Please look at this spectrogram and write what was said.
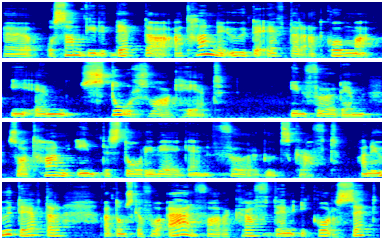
Eh, och samtidigt detta att han är ute efter att komma i en stor svaghet inför dem så att han inte står i vägen för Guds kraft. Han är ute efter att de ska få erfara kraften i korset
